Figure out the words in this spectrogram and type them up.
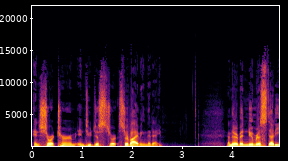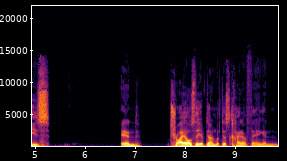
and short term into just surviving the day. And there have been numerous studies and trials they have done with this kind of thing, and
